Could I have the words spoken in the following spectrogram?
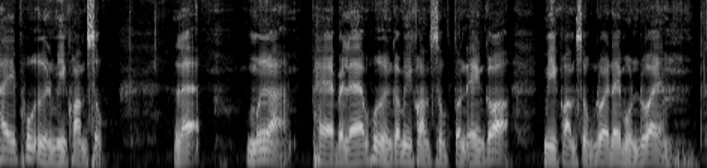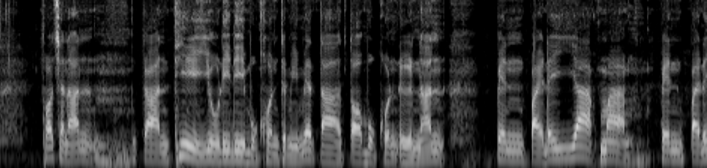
ให้ผู้อื่นมีความสุข และเมื่อแผ่ไปแล้วผู้อื่นก็มีความสุขตนเองก็มีความสุขด้วยได้บุญด้วย เพราะฉะนั้นการที่อยู่ดีๆ บุคคลจะมีเมตตาต่อบุคคลอื่นนั้น เป็นไปได้ยากมาก เป็นไปได้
